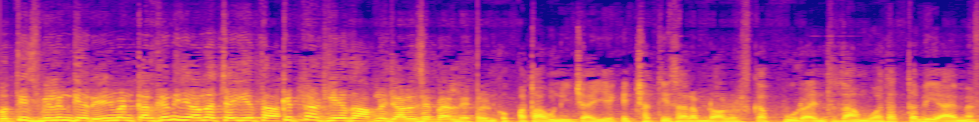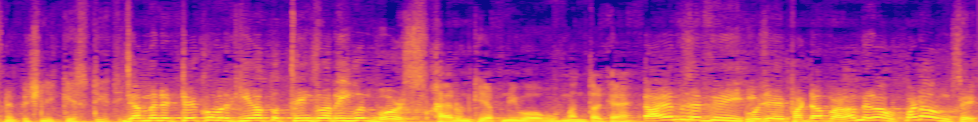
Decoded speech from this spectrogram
बत्तीस बिलियन के अरेंजमेंट करके नहीं जाना चाहिए था? कितना किया था आपने जाने से पहले? तो इनको पता होनी चाहिए कि 36 अरब डॉलर्स का पूरा इंतज़ाम हुआ था तभी आईएमएफ ने पिछली किस्त दी थी। जब मैंने टेक ओवर किया तो थिंग्स आर इवन वर्स खैर उनकी अपनी वो मंतक है। आईएम से भी मुझे फड्डा पड़ा मेरा पड़ा उनसे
